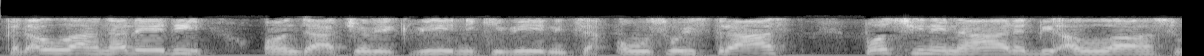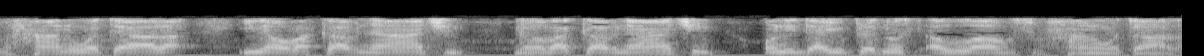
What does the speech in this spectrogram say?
kada Allah naredi onda čovjek vjernik i vjernica ovu svoju strast počine naredbi Allah subhanahu wa ta'ala i na ovakav način na ovakav način oni daju prednost Allahu subhanahu wa ta'ala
